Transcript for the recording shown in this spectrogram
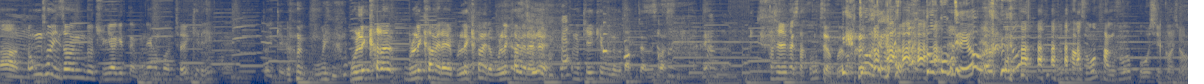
아 음. 평소 인성도 중요하기 때문에 한번 저희끼리 네, 또 이렇게 우리 몰래 카메라 몰래 카메라에 몰래 카메라 몰래 카메라를 한번 기획해 보는 거 나쁘지 않을 것 같습니다. 네. 사실 여기까지 다 꽁트였고요. 또 잠깐 또 꼭지예요? 방송은 방송으로 보실 거죠.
